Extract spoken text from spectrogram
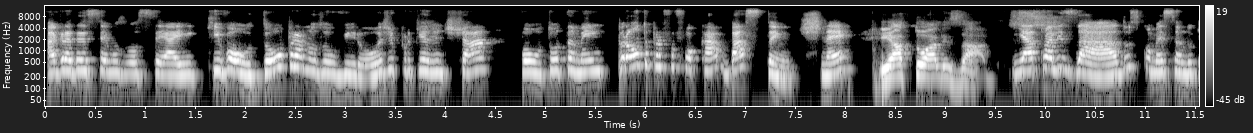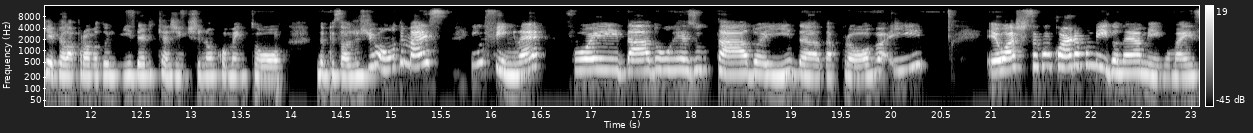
agradecemos você aí que voltou para nos ouvir hoje, porque a gente já voltou também pronto para fofocar bastante, né? E atualizados. E atualizados, começando o quê? Pela prova do líder, que a gente não comentou no episódio de ontem, mas, enfim, né? Foi dado o resultado aí da, da prova e eu acho que você concorda comigo, né, amigo? Mas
